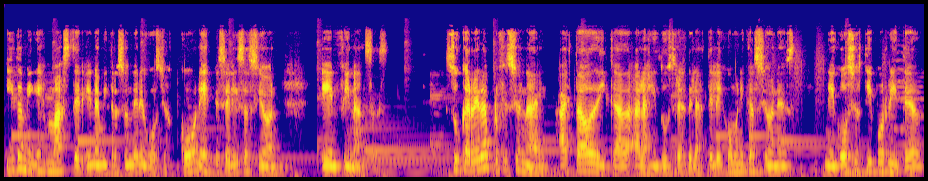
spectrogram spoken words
y también es máster en Administración de Negocios con especialización en finanzas. Su carrera profesional ha estado dedicada a las industrias de las telecomunicaciones, negocios tipo retail,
